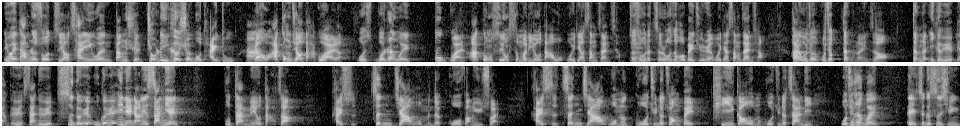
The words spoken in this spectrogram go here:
因为他们就说只要蔡英文当选就立刻宣布台独，然后阿贡就要打过来了。我我认为不管阿贡是用什么理由打我，我一定要上战场，这是我的责任。我是后备军人，我一定要上战场。后来我就我就等了，你知道，等了一个月、两个月、三个月、四个月、五个月、一年、两年、三年，不但没有打仗，开始。增加我们的国防预算，开始增加我们国军的装备，提高我们国军的战力。我就认为，哎，这个事情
